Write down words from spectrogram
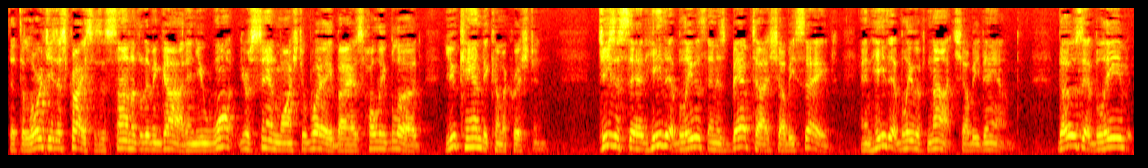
that the Lord Jesus Christ is the Son of the living God and you want your sin washed away by His holy blood, you can become a Christian. Jesus said, He that believeth and is baptized shall be saved, and he that believeth not shall be damned. Those that believe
